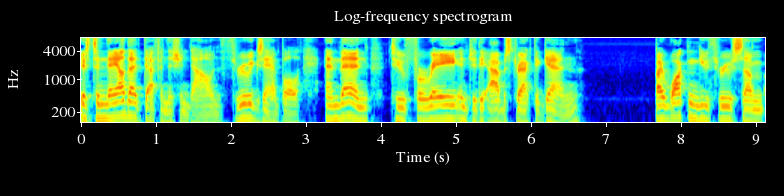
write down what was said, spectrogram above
is to nail that definition down through example and then to foray into the abstract again by walking you through some,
